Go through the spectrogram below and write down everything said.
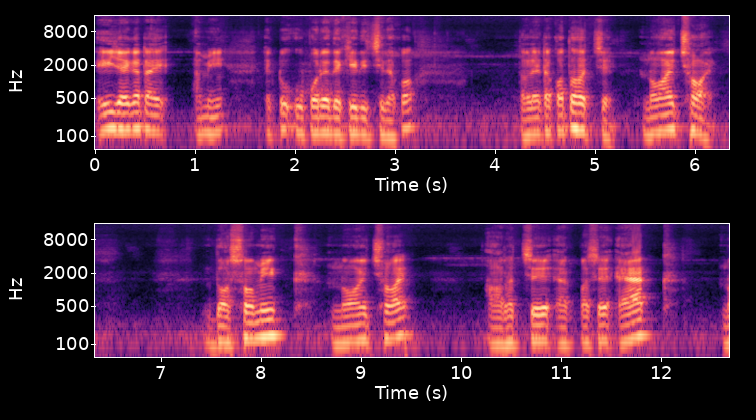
এই জায়গাটায় আমি একটু উপরে দেখিয়ে দিচ্ছি দেখো। তাহলে এটা কত হচ্ছে? নয় ছয়। দশমিক নয় ছয় আর হচ্ছে এক পাশে এক, ন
